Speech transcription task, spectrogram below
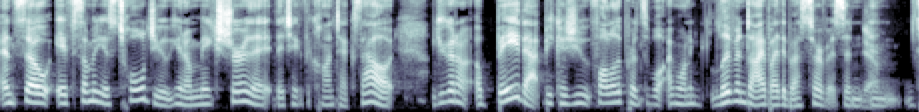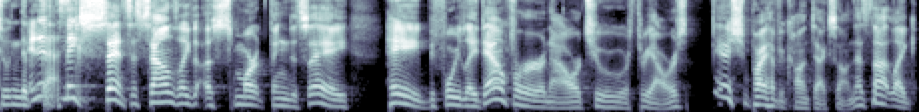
And so, if somebody has told you, you know, make sure that they take the context out, you're going to obey that because you follow the principle I want to live and die by the best service and, yeah. and doing the and best. It makes sense. It sounds like a smart thing to say. Hey, before you lay down for an hour, two or three hours, yeah, you should probably have your contacts on. That's not like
